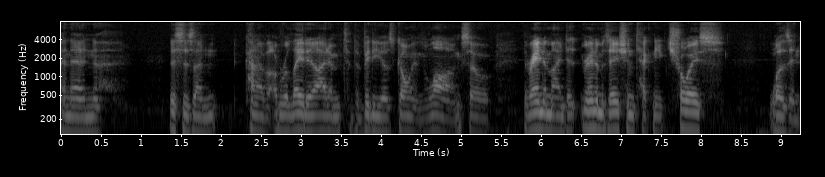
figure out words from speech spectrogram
and then this is a kind of a related item to the videos going along. So the randomization technique choice was an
